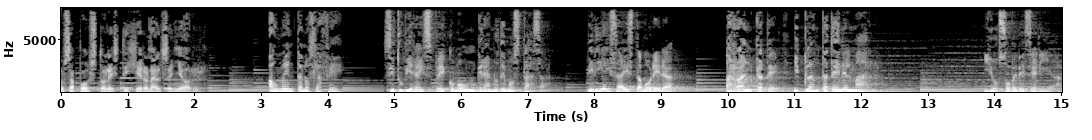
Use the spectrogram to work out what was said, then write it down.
Los apóstoles dijeron al Señor, Aumentanos la fe. Si tuvierais fe como un grano de mostaza, diríais a esta morera, arráncate y plántate en el mar, y os obedecería.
